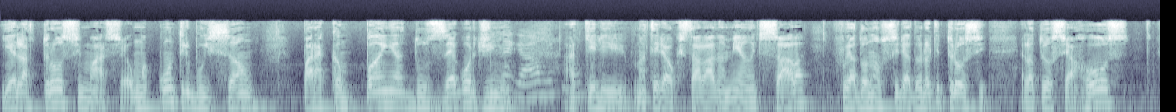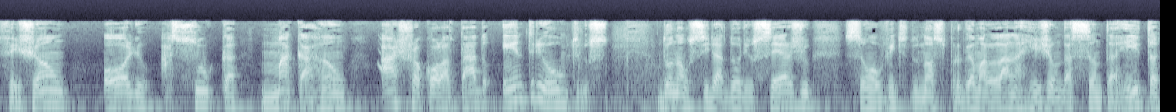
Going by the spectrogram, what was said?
e ela trouxe, Márcia, uma contribuição para a campanha do Zé Gordinho. Legal, muito bom. Aquele material que está lá na minha antessala foi a dona Auxiliadora que trouxe. Ela trouxe arroz, feijão, óleo, açúcar, macarrão, achocolatado, entre outros. Dona Auxiliadora e o Sérgio são ouvintes do nosso programa lá na região da Santa Rita.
